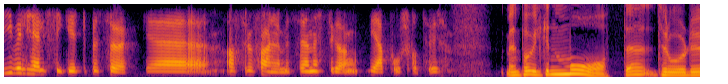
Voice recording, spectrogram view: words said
de vil helt sikkert besøke Astrup Fearnley-museet neste gang de er på Oslo-tur. Men på hvilken måte tror du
